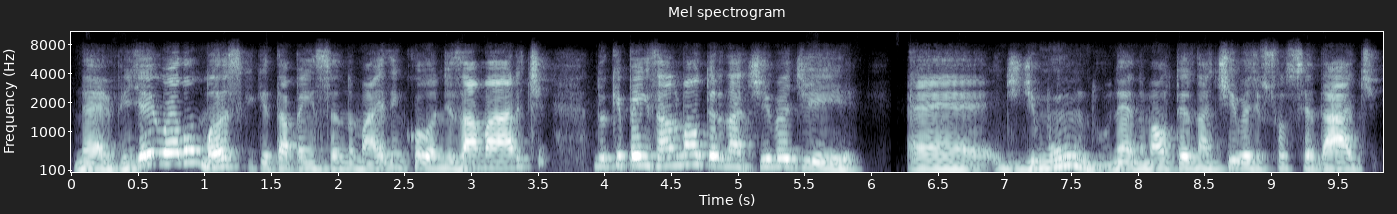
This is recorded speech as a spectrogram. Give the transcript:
Né? Vide aí o Elon Musk, que está pensando mais em colonizar Marte do que pensar numa alternativa de, é, de, de, mundo, né? numa alternativa de sociedade.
